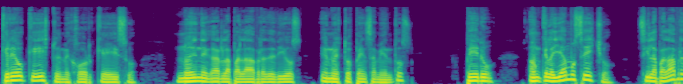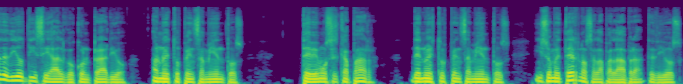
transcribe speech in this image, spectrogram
creo que esto es mejor que eso, no es negar la palabra de Dios en nuestros pensamientos. Pero, aunque la hayamos hecho, si la palabra de Dios dice algo contrario a nuestros pensamientos, debemos escapar de nuestros pensamientos y someternos a la palabra de Dios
